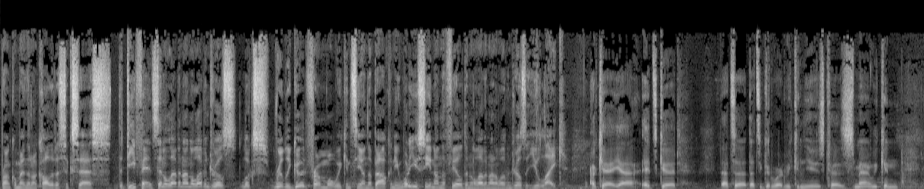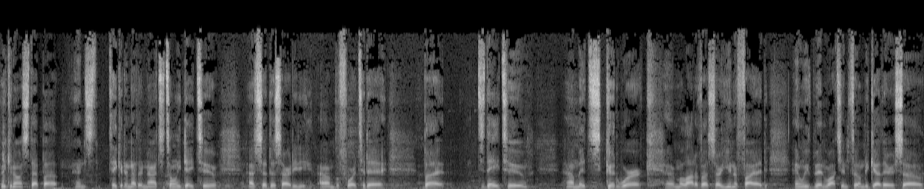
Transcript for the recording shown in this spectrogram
Bronco Mendenhall called it a success. The defense in 11 on 11 drills looks really good from what we can see on the balcony. What are you seeing on the field in 11 on 11 drills that you like? Okay, yeah, it's good. That's a that's a good word we can use because man, we can we can all step up and take it another notch. It's only day two. I've said this already um, before today, but it's day two. Um, it's good work. Um, a lot of us are unified, and we've been watching film together, so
